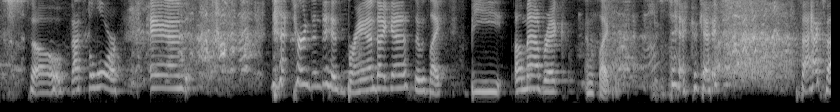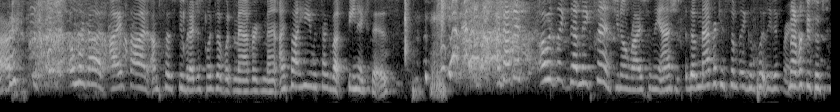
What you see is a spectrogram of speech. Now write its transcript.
So that's the lore. And that turned into his brand, I guess. It was like, be a Maverick. And it's like, I'm sick, okay? Facts, facts. Oh my god, I thought I'm so stupid. I just looked up what Maverick meant. I thought he was talking about phoenixes. I got that. I was like, that makes sense. You know, rise from the ashes. The Maverick is something completely different. Maverick is his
